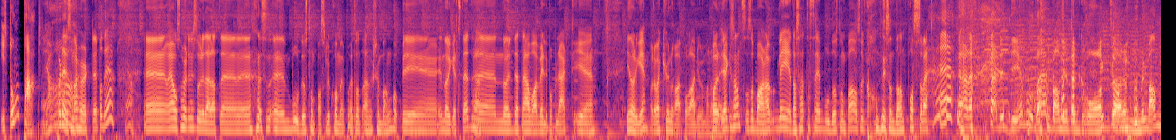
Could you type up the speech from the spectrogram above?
i Stumpa! Ja. For dere som har hørt på det. Ja. Eh, og jeg har også hørt en historie der at Bodø og Stumpa skulle komme på et sånt arrangement oppe i, i Norge et sted, Ja. eh, når dette her var veldig populært i, i Norge. Og det var kun ra på radio. Man For, ja, ikke sant? Og så barna gleda seg til å se Bodø og Stumpa, og så kom liksom Dan Foss og bare Hæ? Er det er det, det Bodø? Bare begynte å gråte. En gammel mann.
